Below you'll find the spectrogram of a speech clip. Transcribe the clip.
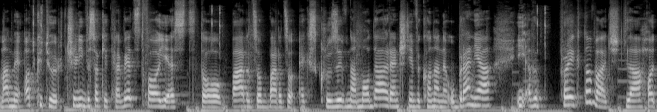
Mamy haute couture, czyli wysokie krawiectwo. Jest to bardzo, bardzo ekskluzywna moda, ręcznie wykonane ubrania i aby projektować dla hot...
